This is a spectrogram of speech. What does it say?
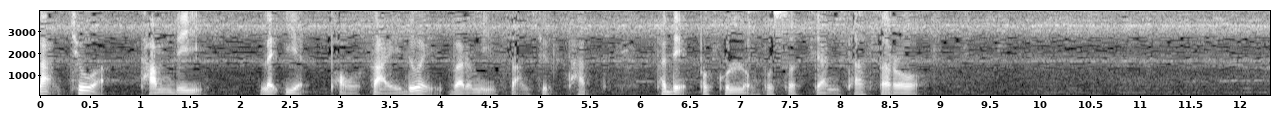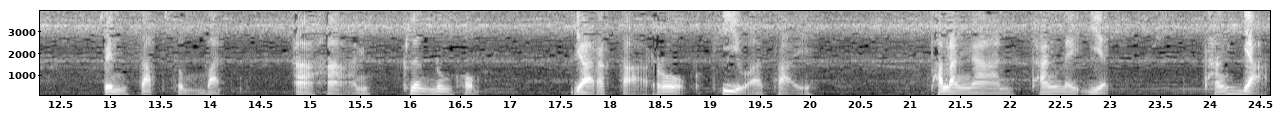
ละชั่วทำดี ละเอียด ผ่องใสด้วยบารมีสามสิบทัศพระเดชพระคุณหลวงปู่สดจันทัสโร เป็นทรัพย์สมบัติ อาหารเครื่องนุ่งห่มยารักษาโรคที่อยู่อาศัย พลังงานทั้งละเอียด ทั้งหยาบ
